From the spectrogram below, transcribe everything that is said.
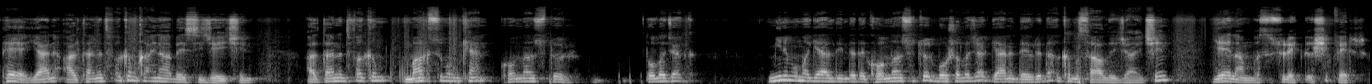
P yani alternatif akım kaynağı besleyeceği için alternatif akım maksimumken kondansatör dolacak. Minimuma geldiğinde de kondansatör boşalacak yani devrede akımı sağlayacağı için Y lambası sürekli ışık verir.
